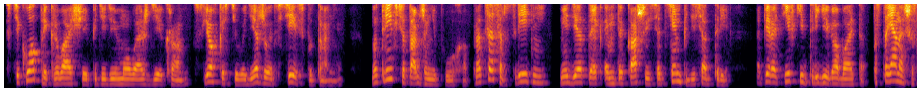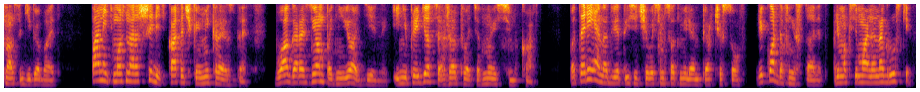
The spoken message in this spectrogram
Стекло, прикрывающее 5-дюймовый HD-экран, с легкостью выдерживает все испытания. Внутри все так же неплохо. Процессор средний, Mediatek MTK 6753, оперативки 3 ГБ, постоянной 16 ГБ, Память можно расширить карточкой microSD, благо разъем под нее отдельный, и не придется жертвовать одной из сим-карт. Батарея на 2800 мАч. Рекордов не ставит. При максимальной нагрузке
